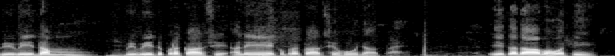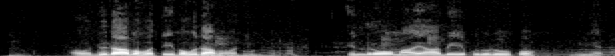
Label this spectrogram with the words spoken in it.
विविधम विविध प्रकार से, अनेक प्रकार से हो जाता है। एकदा भवती और द्विधा भवती, बहुधा भवती। इंद्रो माया भी पुरुरूपो नीयते।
